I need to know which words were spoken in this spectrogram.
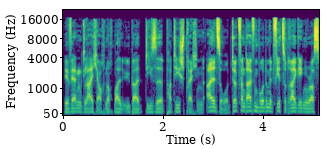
Wir werden gleich auch nochmal über diese Partie sprechen. Also, Dirk van Dijvenbode mit 4 zu 3 gegen Ross.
